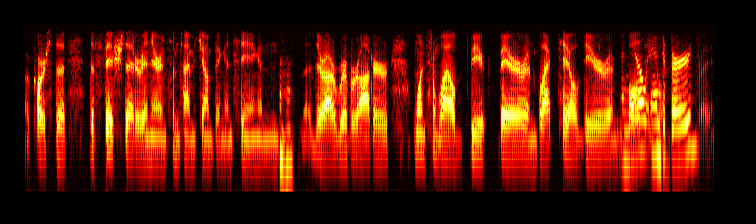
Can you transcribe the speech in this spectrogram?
of course, the the fish that are in there, and sometimes jumping and seeing. And Mhm. there are river otter, once in a while bear, bear and black-tailed deer, and, And bald no eagles end to and birds? osprey.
